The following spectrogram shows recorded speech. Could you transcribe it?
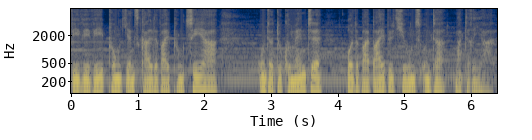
www.jenskaldewey.ch unter Dokumente oder bei Bibletunes unter Material.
